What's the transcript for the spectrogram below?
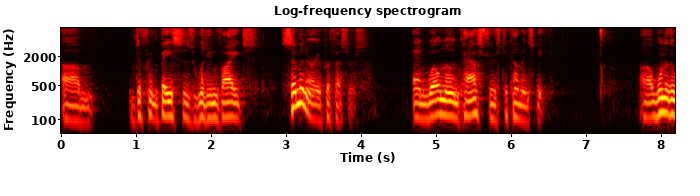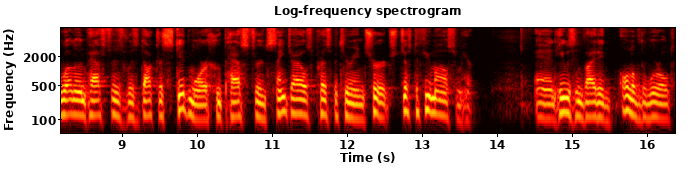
um, different bases would invite seminary professors and well known pastors to come and speak. Uh, one of the well known pastors was Dr. Skidmore, who pastored St. Giles Presbyterian Church just a few miles from here. And he was invited all over the world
